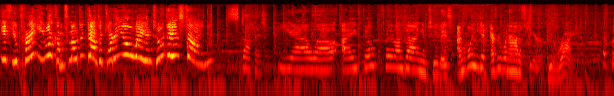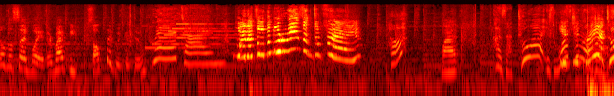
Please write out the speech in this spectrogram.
If you pray, he will come floating down to carry you away in two days' time. Stop it. Yeah, well, I don't plan on dying in two days. I'm going to get everyone out of here. You're right. I feel the same way. There might be something we could do. Rare time. Why, that's all the more reason to pray. Huh? What? Cause Atua is watching If you pray, over us. Atua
